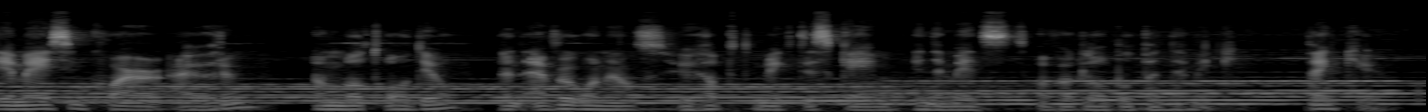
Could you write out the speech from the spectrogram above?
the amazing choir Aurum, Humboldt Audio, and everyone else who helped make this game in the midst of a global pandemic. Thank you.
